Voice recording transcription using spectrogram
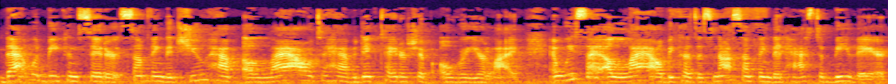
that would be considered something that you have allowed to have a dictatorship over your life. And we say allow because it's not something that has to be there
